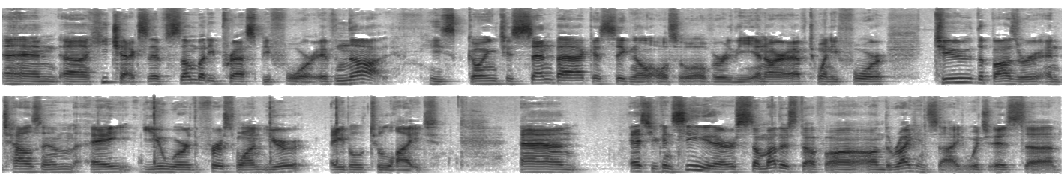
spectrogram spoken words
and uh, he checks if somebody pressed before. If not, he's going to send back a signal also over the NRF24 to the buzzer and tells him, hey, you were the first one, you're able to light. And as you can see, there's some other stuff on, the right hand side, which is uh,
